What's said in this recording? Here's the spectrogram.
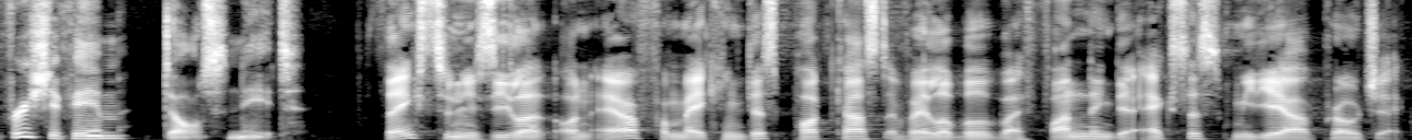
freshfm.net. Thanks to New Zealand On Air for making this podcast available by funding the Access Media project.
